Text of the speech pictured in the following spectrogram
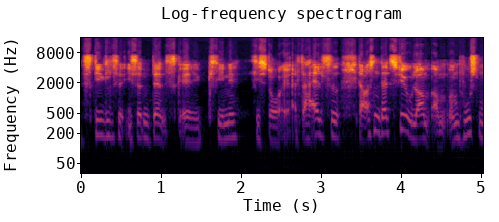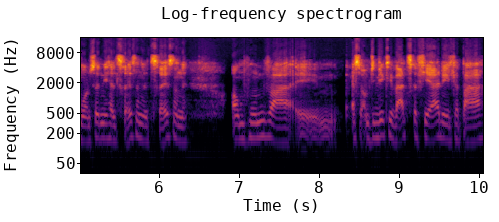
skikkelse i sådan dansk øh, kvindehistorie. Altså, der er altid, der er også en der tvivl om, om, om husmoren sådan i 50'erne og 60'erne, om hun var, øh, altså om det virkelig var tre fjerdedel, der bare,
